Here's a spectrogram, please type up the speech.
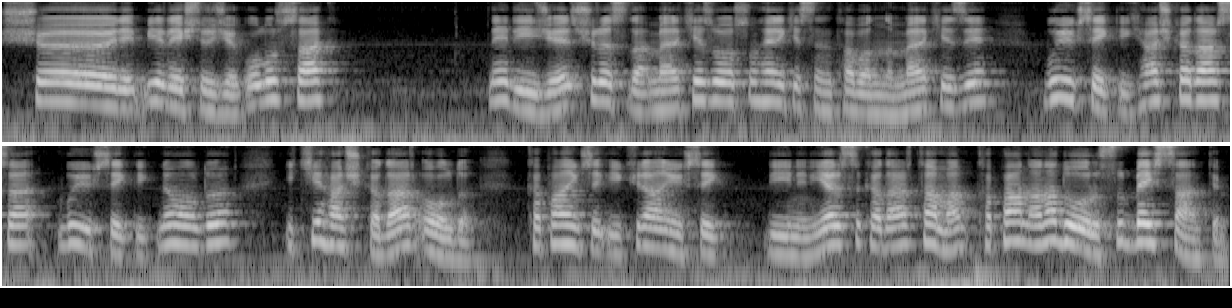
Şöyle birleştirecek olursak ne diyeceğiz? Şurası da merkez olsun. Her ikisinin tabanının merkezi. Bu yükseklik h kadarsa bu yükseklik ne oldu? 2h kadar oldu. Kapağın yüksekliği külahın yüksekliğinin yarısı kadar. Tamam. Kapağın ana doğrusu 5 santim.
